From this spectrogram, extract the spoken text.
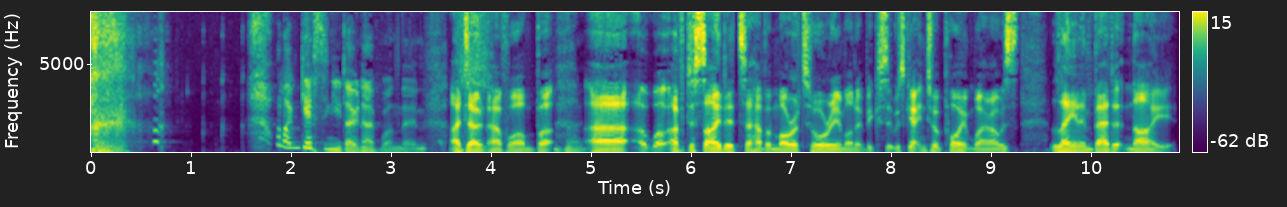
well, I'm guessing you don't have one then. I don't have one, but uh, uh, well, I've decided to have a moratorium on it because it was getting to a point where I was laying in bed at night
